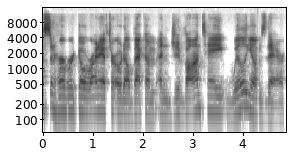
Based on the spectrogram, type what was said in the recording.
Justin Herbert go right after Odell Beckham and Javonte Williams there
